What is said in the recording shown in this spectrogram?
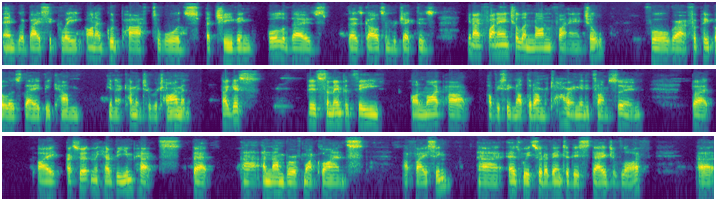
and we're basically on a good path towards achieving all of those those goals and objectives you know financial and non-financial for uh, for people as they become you know come into retirement. I guess there's some empathy on my part obviously not that I'm retiring anytime soon, but I, I certainly have the impacts that uh, a number of my clients are facing uh, as we sort of enter this stage of life, uh,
